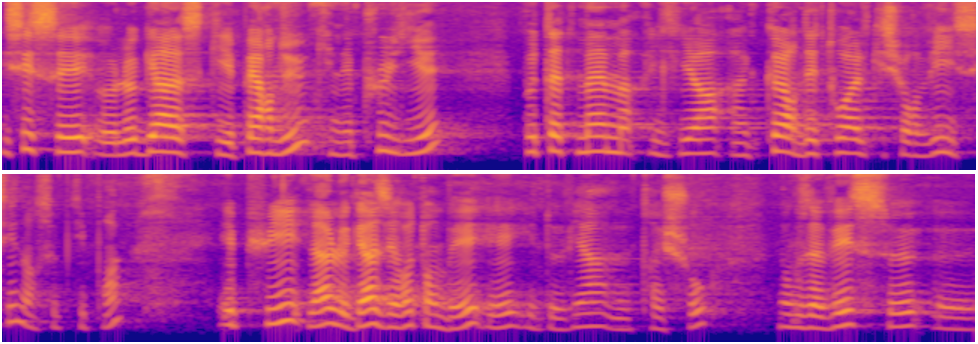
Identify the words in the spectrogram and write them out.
Ici, c'est euh, le gaz qui est perdu, qui n'est plus lié. Peut-être même il y a un cœur d'étoile qui survit ici, dans ce petit point. Et puis là, le gaz est retombé et il devient euh, très chaud. Donc vous avez euh,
